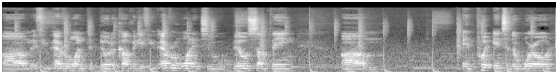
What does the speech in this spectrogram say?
um, if you ever wanted to build a company, if you ever wanted to build something um, and put into the world,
